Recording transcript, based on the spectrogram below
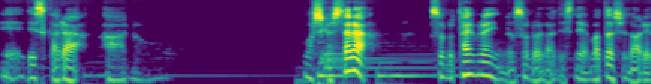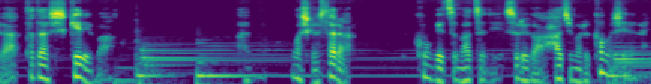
えー、ですから、あの、もしかしたら、そのタイムラインのそれがですね、私のあれが正しければ、あのもしかしたら今月末にそれが始まるかもしれない。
